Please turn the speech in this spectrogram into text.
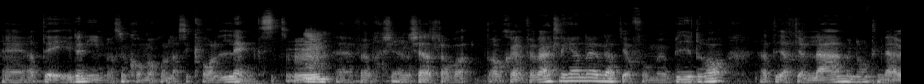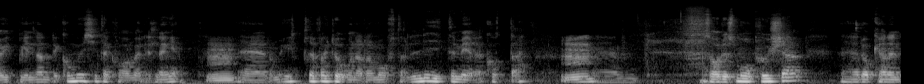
Eh, att det är ju den inre som kommer hålla sig kvar längst. Mm. Eh, för en känsla av, att, av självförverkligande eller att jag får mig att bidra. Att, att jag lär mig någonting där utbildande. Det kommer ju sitta kvar väldigt länge. Mm. Eh, de yttre faktorerna de är ofta lite mer korta. Mm. Ehm, Så har du små pushar eh, då, kan en,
